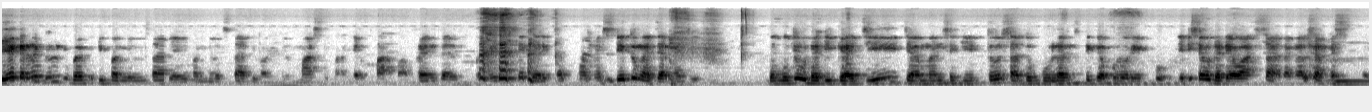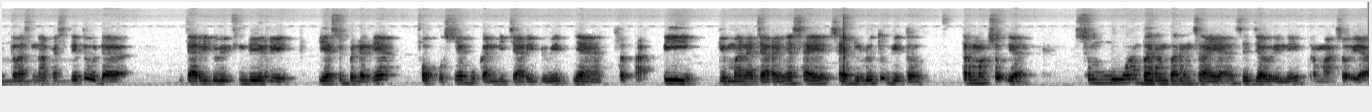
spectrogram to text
Iya karena dulu dipanggil, dipanggil ustadz ya dipanggil ustadz dipanggil mas dipanggil pak pak friend dan saya dari kelas 6 SD itu ngajar ngaji dan itu udah digaji zaman segitu satu bulan tiga puluh ribu. Jadi saya udah dewasa tanggal hmm. kelas 6 SD itu udah cari duit sendiri. Ya sebenarnya fokusnya bukan dicari duitnya tetapi gimana caranya saya saya dulu tuh gitu. Termasuk ya semua barang-barang saya sejauh ini termasuk ya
